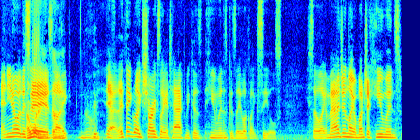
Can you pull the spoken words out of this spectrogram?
and you know what they say is done it. like, No. yeah, they think like sharks like attack because humans because they look like seals. So like imagine like a bunch of humans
